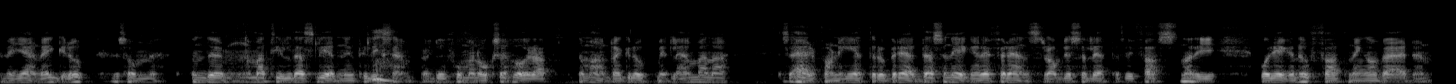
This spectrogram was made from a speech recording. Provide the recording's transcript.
men gärna i grupp. Som under Matildas ledning till mm. exempel. Då får man också höra de andra gruppmedlemmarna erfarenheter och bredda sin egen referensram. Det är så lätt att vi fastnar i vår egen uppfattning om världen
